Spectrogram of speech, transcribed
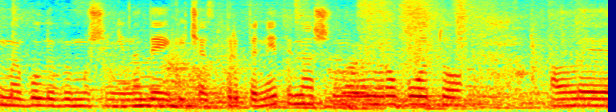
Ми були вимушені на деякий час припинити нашу роботу, але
